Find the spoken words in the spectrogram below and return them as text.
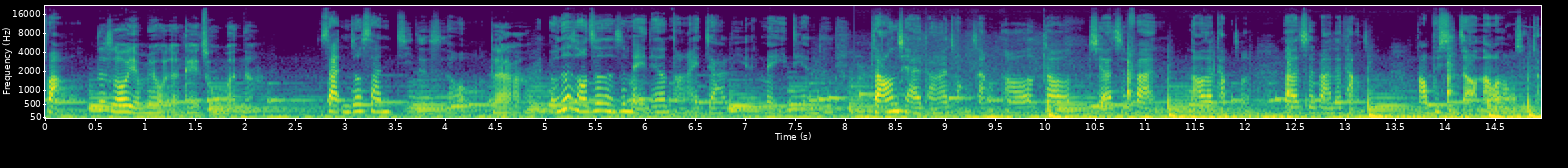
棒。那时候有没有人可以出门呢？三，你说三级的时候吗？对啊，我那时候真的是每天都躺在家里，每一天就是早上起来躺在床上，然后到起来吃饭，然后再躺着，然后吃饭再躺着，然后不洗澡，然后让我睡觉。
